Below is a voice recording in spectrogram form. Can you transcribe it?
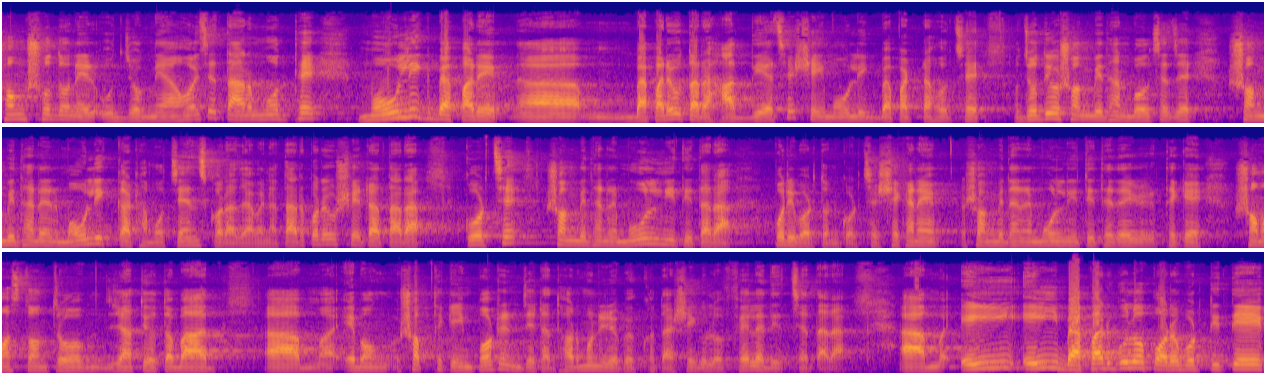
সংশোধনের উদ্যোগ নেওয়া হয়েছে। তার মধ্যে মৌলিক ব্যাপারে ব্যাপারেও তারা হাত দিয়েছে। সেই মৌলিক ব্যাপারটা হচ্ছে, যদিও সংবিধান বলছে যে সংবিধানের মৌলিক কাঠামো চেঞ্জ করা যাবে না, তারপরেও সেটা তারা করছে। সংবিধানের মূল নীতি তারা পরিবর্তন করছে। সেখানে সংবিধানের মূল নীতি থেকে- থেকে সমাজতন্ত্র জাতীয়তাবাদ এবং সবথেকে ইম্পর্টেন্ট যেটা ধর্মনিরপেক্ষতা সেগুলো ফেলে দিচ্ছে তারা। এই এই ব্যাপারগুলো পরবর্তীতে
